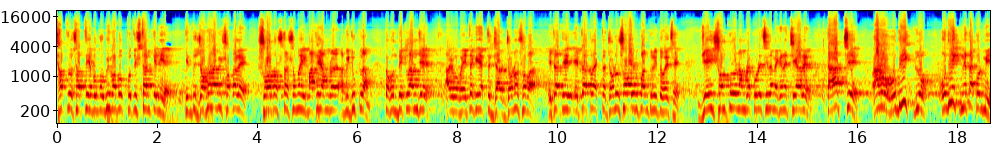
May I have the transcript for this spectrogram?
ছাত্রছাত্রী এবং অভিভাবক প্রতিষ্ঠানকে নিয়ে। কিন্তু যখন আমি সকালে সোয়া দশটার সময় মাঠে আমরা, আমি ঢুকলাম, তখন দেখলাম যে, আরে বাবা এটাকে একটা জনসভা? এটাতে, এটা তো একটা জনসভায় রূপান্তরিত হয়েছে। যেই সংকলন আমরা করেছিলাম এখানে চেয়ারের তার চেয়ে আরও অধিক লোক অধিক নেতাকর্মী,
